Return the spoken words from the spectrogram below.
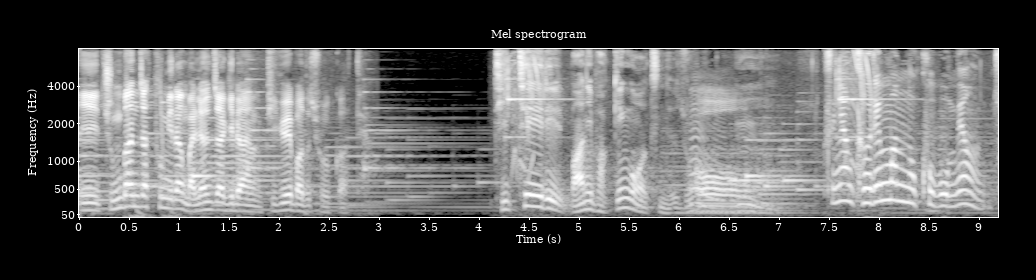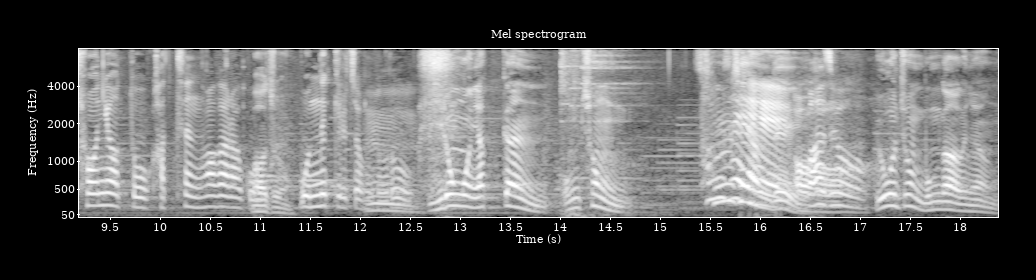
이 중반 작품이랑 말년작이랑 비교해봐도 좋을 것 같아요. 디테일이 많이 바뀐 것 같은데 좀. 오. 음, 그냥 그림만 놓고 보면 전혀 또 같은 화가라고 맞아. 못 느낄 정도로 음. 이런 건 약간 엄청. 섬세한데 어. 맞아. 요건 좀 뭔가 그냥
